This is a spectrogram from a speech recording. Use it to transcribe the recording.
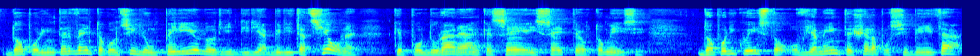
dopo l'intervento consiglio un periodo di, di riabilitazione che può durare anche 6, 7, 8 mesi. Dopo di questo ovviamente c'è la possibilità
